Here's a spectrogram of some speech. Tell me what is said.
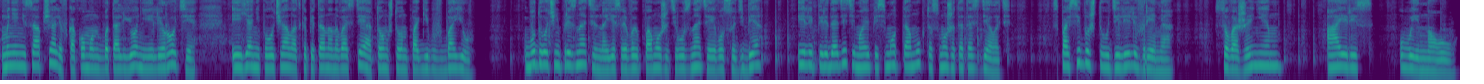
Мне не сообщали, в каком он батальоне или роте, и я не получала от капитана новостей о том, что он погиб в бою. Буду очень признательна, если вы поможете узнать о его судьбе или передадите мое письмо тому, кто сможет это сделать. Спасибо, что уделили время. С уважением, Айрис Уиноу.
